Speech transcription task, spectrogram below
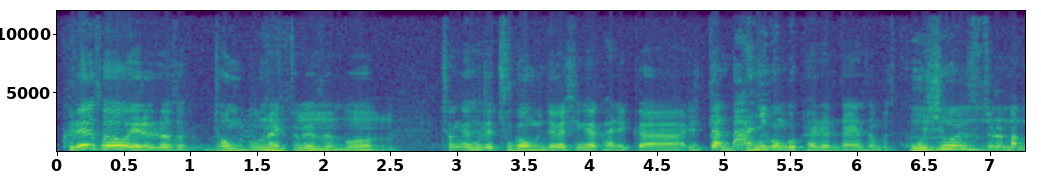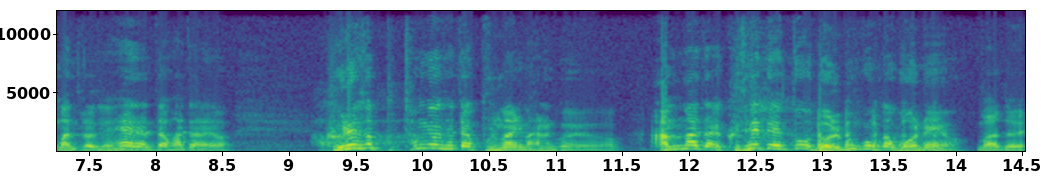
그래서 예를 들어서 정부나 이쪽에서 음, 뭐 음. 청년 세대 주거 문제가 심각하니까 일단 많이 공급해야 된다 해서 무슨 고시원 음. 수준을 막 만들어서 음. 해야 된다고 하잖아요. 아. 그래서 청년 세대가 불만이 많은 거예요. 안 맞아요. 그 세대도 넓은 공간 원해요. 맞아요.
